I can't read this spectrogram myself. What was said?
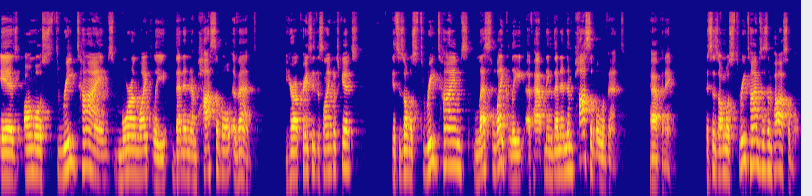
is almost three times more unlikely than an impossible event. You hear how crazy this language gets? This is almost three times less likely of happening than an impossible event happening. This is almost three times as impossible.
